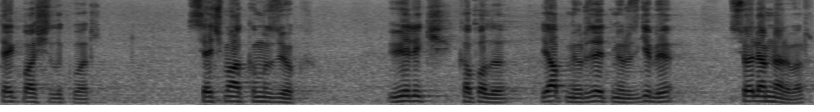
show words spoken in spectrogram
tek başlılık var. Seçme hakkımız yok. Üyelik kapalı. Yapmıyoruz, etmiyoruz gibi söylemler var.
